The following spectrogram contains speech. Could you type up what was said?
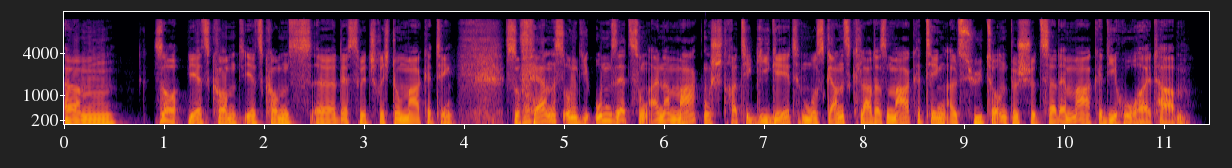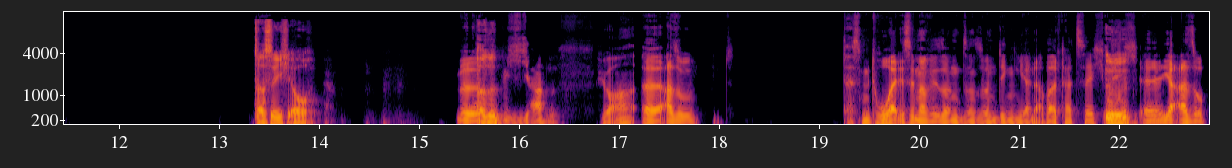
Ähm, so, jetzt kommt, jetzt kommt äh, der Switch Richtung Marketing. Sofern es um die Umsetzung einer Markenstrategie geht, muss ganz klar das Marketing als Hüter und Beschützer der Marke die Hoheit haben. Das sehe ich auch. Äh, also ja, ja, äh, also das mit Hoheit ist immer wie so ein, so, so ein Ding hier, aber tatsächlich, mhm. äh, ja, also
